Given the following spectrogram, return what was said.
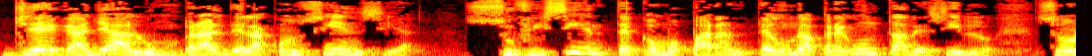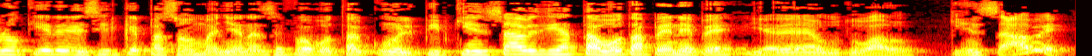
llega ya al umbral de la conciencia suficiente como para ante una pregunta decirlo. Eso no quiere decir que pasado mañana se fue a votar con el PIB. ¿Quién sabe si hasta vota PNP y es autobado? ¿Quién sabe?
